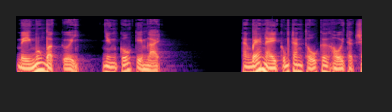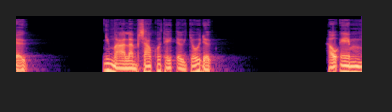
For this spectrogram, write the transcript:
Miệng muốn bật cười, Nhưng cố kiềm lại. Thằng bé này cũng tranh thủ cơ hội thật sự. Nhưng mà làm sao có thể từ chối được? Hậu em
